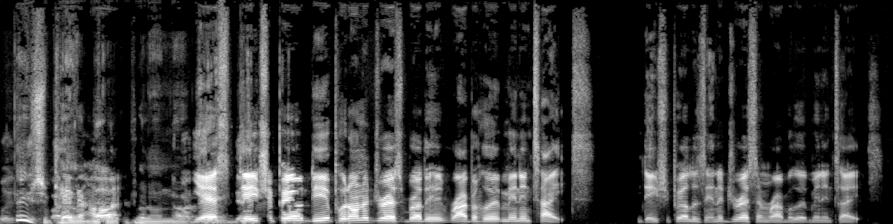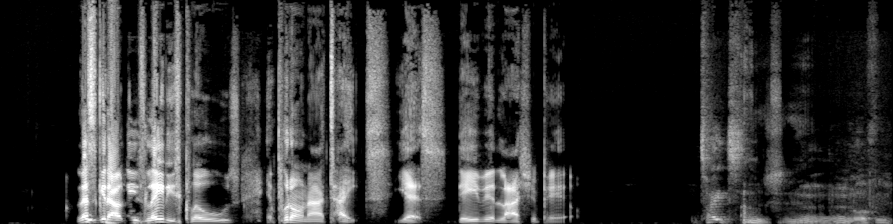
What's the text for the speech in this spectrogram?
But Dave Chappelle Kevin Hart. put on no Yes, Dave- Dave Chappelle did put on a dress, brother. Robin Hood Men in Tights. Dave Chappelle is in a dress in Robin Hood Men in Tights. Let's get out these ladies' clothes and put on our tights. Yes, David LaChapelle. tights. Oh shit. Mm, I don't know if it's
